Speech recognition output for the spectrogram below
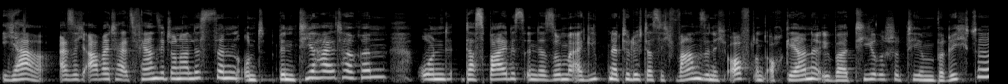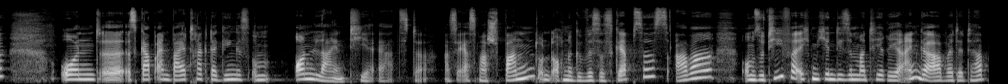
Ja, also ich arbeite als Fernsehjournalistin und bin Tierhalterin und das beides in der Summe ergibt natürlich, dass ich wahnsinnig oft und auch gerne über tierische Themen berichte. Und äh, es gab einen Beitrag, da ging es um Online-Tierärzte. Also erstmal spannend und auch eine gewisse Skepsis, aber umso tiefer ich mich in diese Materie eingearbeitet habe,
